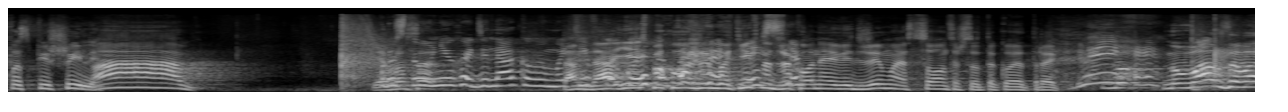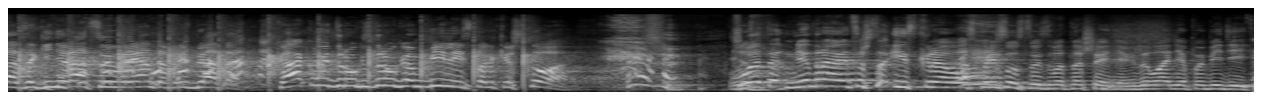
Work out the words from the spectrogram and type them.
поспешили. А, Я Просто просто- у них одинаковый мотив Там, да, есть похожий по мотив на песне. Дракония Виджима, Солнце, что такое трек. Ну, ну вам за, вас, за генерацию вариантов, ребята. Как вы друг с другом бились только что? Вот мне нравится, что искра у вас присутствует в отношениях, желание победить.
